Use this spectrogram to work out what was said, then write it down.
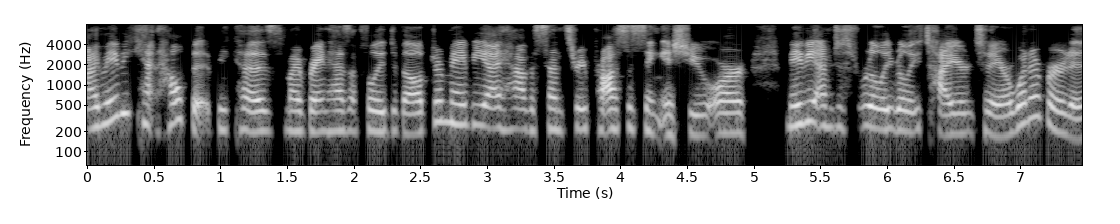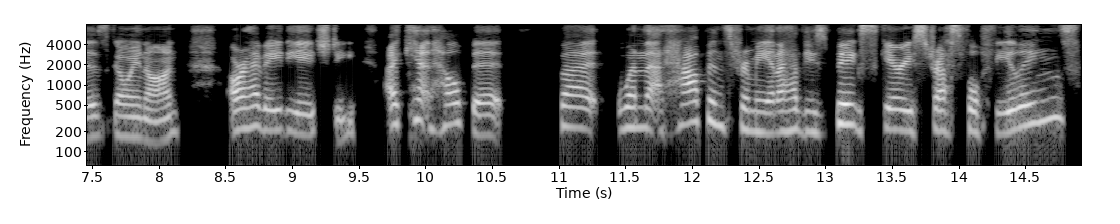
i maybe can't help it because my brain hasn't fully developed or maybe i have a sensory processing issue or maybe i'm just really really tired today or whatever it is going on or i have adhd i can't help it but when that happens for me and i have these big scary stressful feelings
